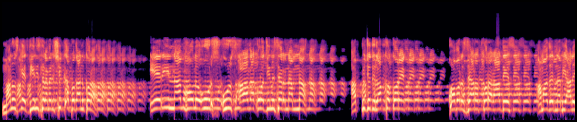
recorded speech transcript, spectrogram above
মানুষকে দিন ইসলামের শিক্ষা প্রদান করা। এরই নাম হলো উর্স। উর্স আলাদা কোন জিনিসের নাম না। আপনি যদি লক্ষ্য করেন কবর জিয়ারত করার আদেশ আমাদের নবী আলী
